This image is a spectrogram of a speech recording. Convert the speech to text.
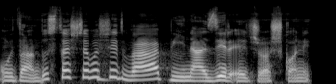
امیدوارم دوست داشته باشید و بی‌نظیر اجراش کنید.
